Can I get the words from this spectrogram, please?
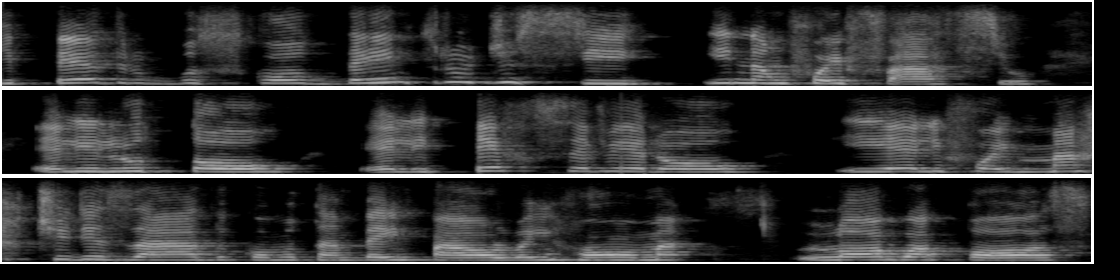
que Pedro buscou dentro de si e não foi fácil. Ele lutou, ele perseverou e ele foi martirizado, como também Paulo em Roma, logo após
